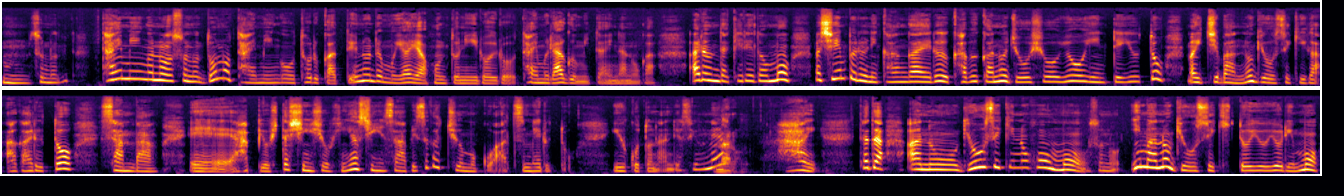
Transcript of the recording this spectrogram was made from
うん、そのタイミングのそのどのタイミングを取るかっていうのでもやや本当にいろいろタイムラグみたいなのがあるんだけれども、まあ、シンプルに考える株価の上昇要因っていうと、まあ、1番の業績が上がると3番、えー発表した新商品や新サービスが注目を集めるということなんですよね。なるほどはい。ただ、あの、業績の方も、その、今の業績というよりも、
